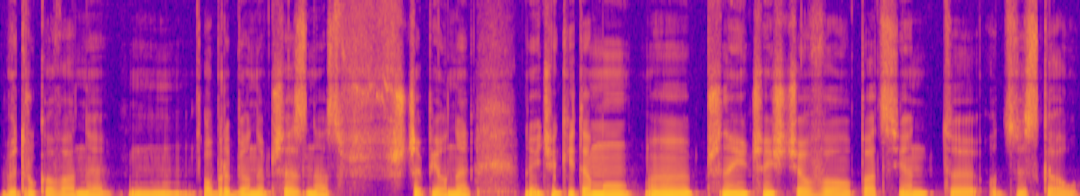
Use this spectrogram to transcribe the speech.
wydrukowany, mm, obrobiony przez nas, wszczepiony. No i dzięki temu przynajmniej częściowo pacjent odzyskał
